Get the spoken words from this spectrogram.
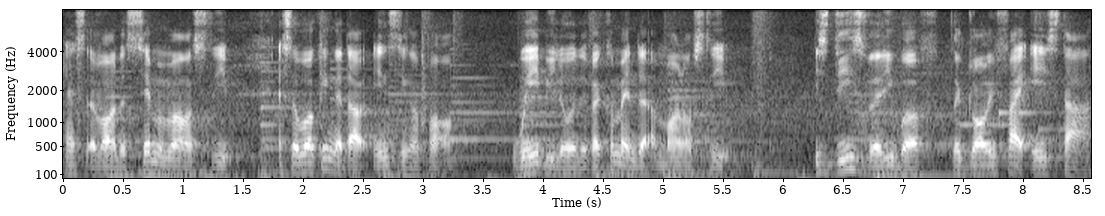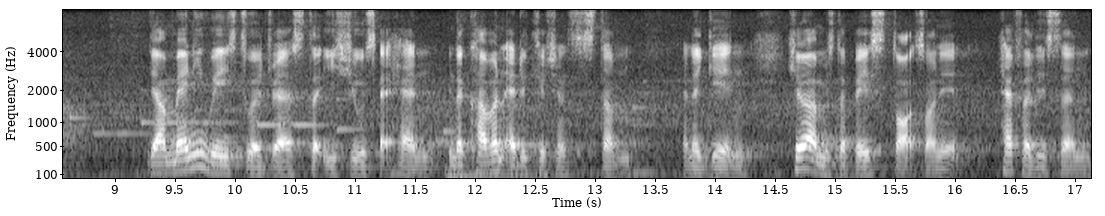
has around the same amount of sleep as a working adult in Singapore, way below the recommended amount of sleep. Is this really worth the glorified A star? There are many ways to address the issues at hand in the current education system, and again, here are Mr. Pei's thoughts on it. Have a listen.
